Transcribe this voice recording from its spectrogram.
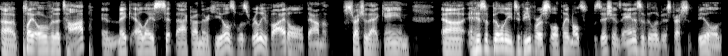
uh, play over the top and make LA sit back on their heels was really vital down the stretch of that game. Uh, and his ability to be versatile, play multiple positions, and his ability to stretch the field,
